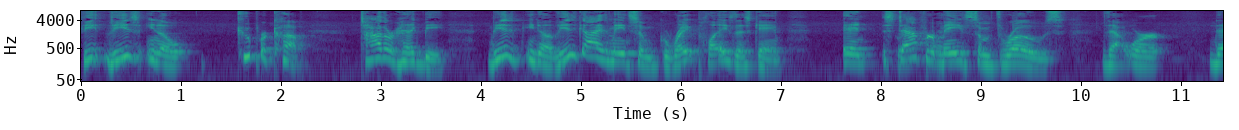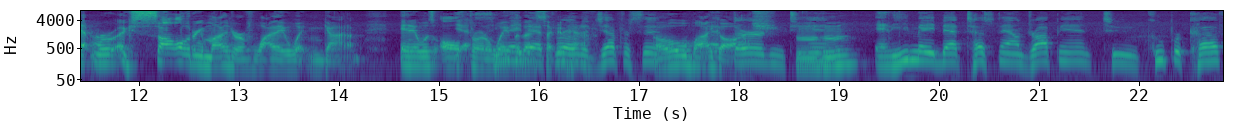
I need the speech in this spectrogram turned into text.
These, you know, Cooper Kupp, Tyler Higbee, these you know these guys made some great plays this game, and Stafford made some throws that were that were a solid reminder of why they went and got him, and it was all Yes, thrown away by that, that second throw half. to Jefferson. Oh, my gosh. Third and 10 Mhm. and he made that touchdown drop in to Cooper Kupp.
